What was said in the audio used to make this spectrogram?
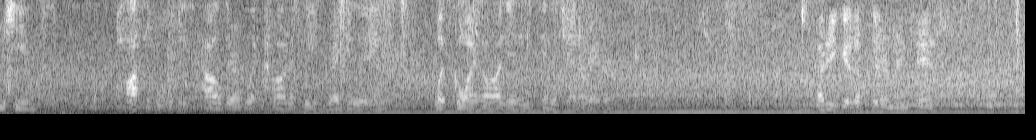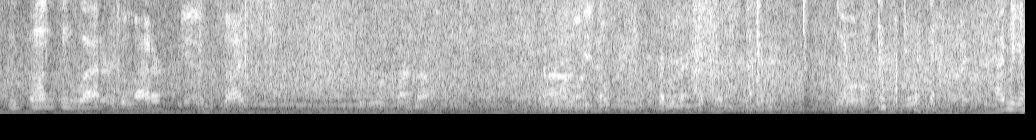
machines possible is how they're electronically regulating what's going on in, in the generator. How do you get up there and maintain it? On, in the ladder. The ladder? Yeah. Inside? climb up? I see an opening. No. I mean,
